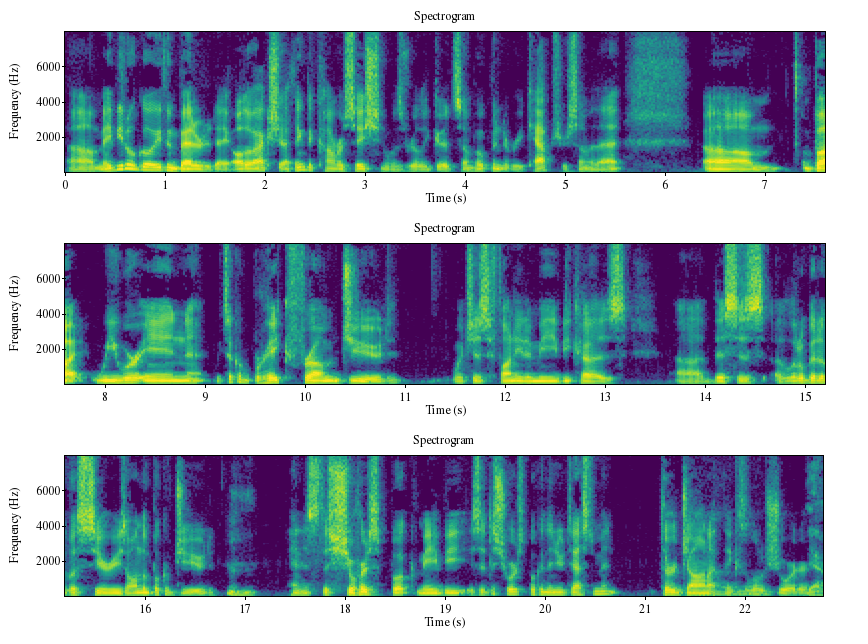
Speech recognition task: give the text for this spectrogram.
uh, maybe it'll go even better today. Although actually, I think the conversation was really good, so I'm hoping to recapture some of that. Um, but we were in, we took a break from Jude, which is funny to me because uh, this is a little bit of a series on the book of Jude, Mhm. and it's the shortest book. Maybe is it the shortest book in the New Testament? Third John, I think, is a little shorter Yeah.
